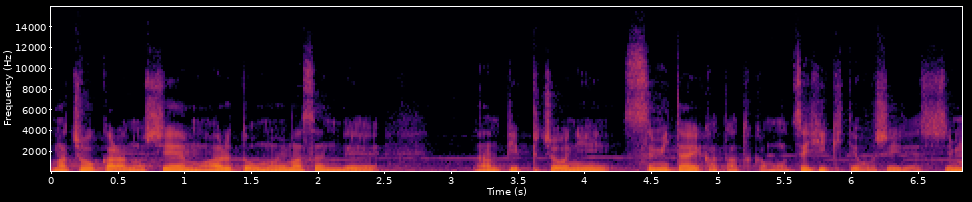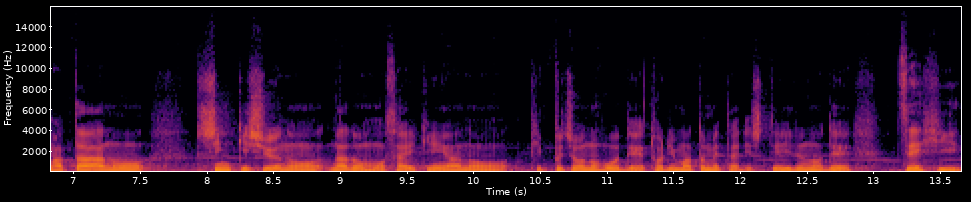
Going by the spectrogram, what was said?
まあ、町からの支援もあると思いますんであの比布町に住みたい方とかもぜひ来てほしいですしまたあの新規就農なども最近あの比布町の方で取りまとめたりしているのでぜひ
